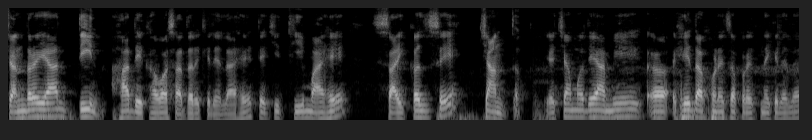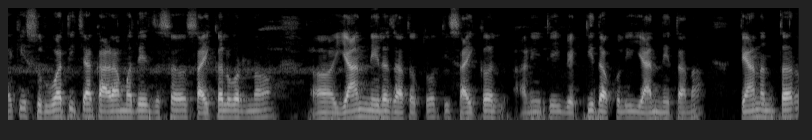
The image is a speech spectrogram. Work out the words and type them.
चंद्रयान तीन हा देखावा सादर केलेला आहे. त्याची थीम आहे सायकल से चांद तक याच्यामध्ये आम्ही हे दाखवण्याचा प्रयत्न केलेला आहे की सुरुवातीच्या काळामध्ये जसं सायकलवरनं यान नेलं जात होतं ती सायकल आणि ती व्यक्ती दाखवली यान नेताना. त्यानंतर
